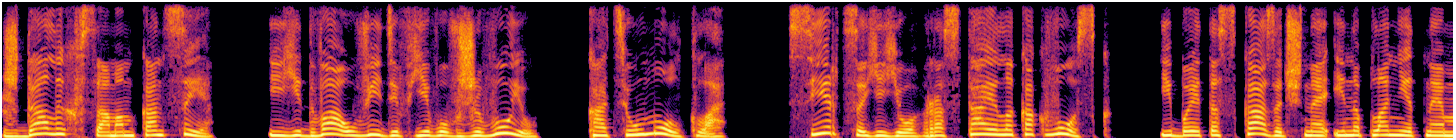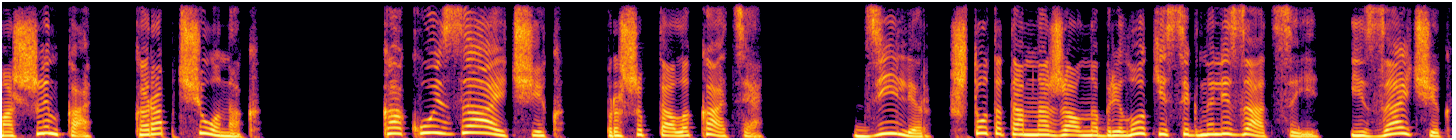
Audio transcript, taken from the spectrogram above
ждал их в самом конце, и, едва увидев его вживую, Катя умолкла. Сердце ее растаяло, как воск, ибо эта сказочная инопланетная машинка — коробчонок. «Какой зайчик!» – прошептала Катя. Дилер что-то там нажал на брелоке сигнализации, и зайчик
